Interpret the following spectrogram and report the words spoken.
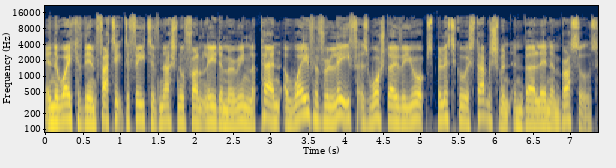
In the wake of the emphatic defeat of National Front leader Marine Le Pen, a wave of relief has washed over Europe's political establishment in Berlin and Brussels.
